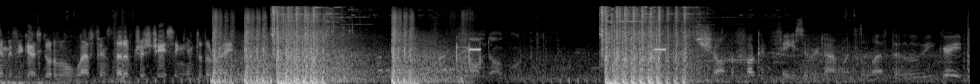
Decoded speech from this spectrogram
Him if you guys go to the left instead of just chasing him to the right. Come on, dog. Shot in the fucking face every time I went to the left. That would be great.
